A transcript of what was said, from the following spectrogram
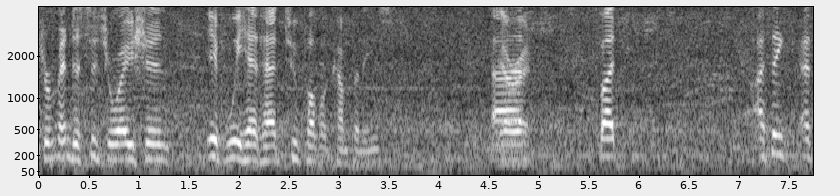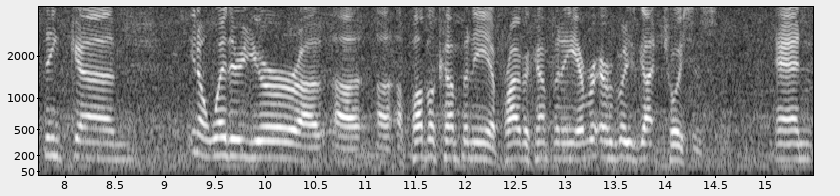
tremendous situation if we had had two public companies. Yeah, right. But I think, I think um, you know, whether you're a, a, a, public company, a private company, every, everybody's got choices. And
